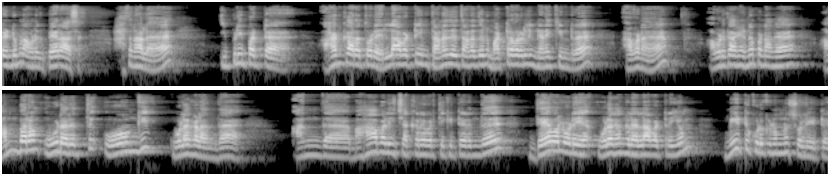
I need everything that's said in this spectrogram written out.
வேண்டும்னு அவனுக்கு பேராசை. அதனால் இப்படிப்பட்ட அகங்காரத்தோட எல்லாவற்றையும் தனது தனதுன்னு மற்றவர்களையும் நினைக்கின்ற அவனை அவனுக்காக என்ன பண்ணாங்க? அம்பரம் ஊடறுத்து ஓங்கி உலகளந்த. அந்த மகாபலி சக்கரவர்த்தி கிட்டேருந்து தேவருடைய தேவர்களுடைய உலகங்கள் எல்லாவற்றையும் மீட்டு கொடுக்கணும்னு சொல்லிட்டு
